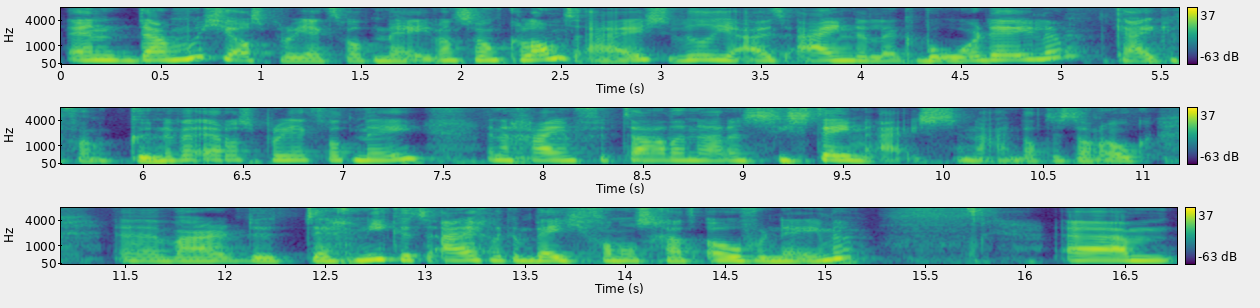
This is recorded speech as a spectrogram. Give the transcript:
En daar moet je als project wat mee. Want zo'n klanteis wil je uiteindelijk beoordelen. Kijken van, kunnen we er als project wat mee? En dan ga je hem vertalen naar een systeemeis. Nou, en dat is dan ook uh, waar de techniek het eigenlijk een beetje van ons gaat overnemen. Um,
